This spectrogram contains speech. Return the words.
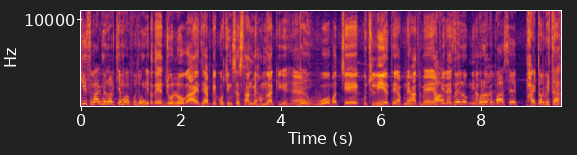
किस भाग में लड़कियाँ महफूज होंगी? बताइए जो लोग आए थे आपके कोचिंग संस्थान में हमला किए हैं वो बच्चे कुछ लिए थे अपने हाथ में या हाँ, फिर ऐसे वे लोग उन लोग के पास एक फाइटर भी था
